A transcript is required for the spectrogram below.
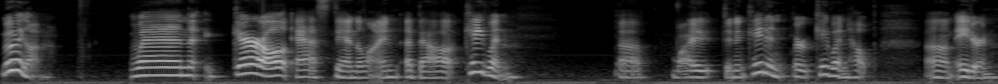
Moving on. When Geralt asked Dandelion about Kaedwen, uh, why didn't Caden or Kaedwen help um, Aedirn?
